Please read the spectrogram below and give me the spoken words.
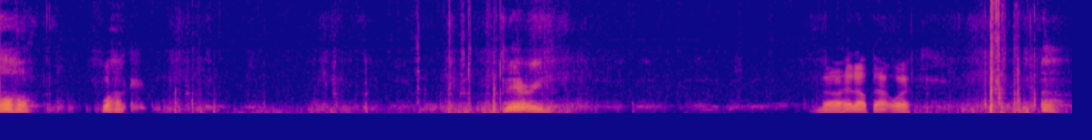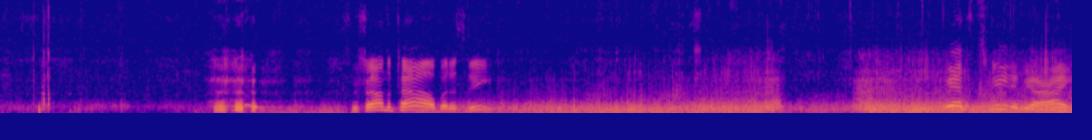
Oh, fuck. Buried. No, head out that way. we found the pal, but it's deep. We had some speed, it'd be alright.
